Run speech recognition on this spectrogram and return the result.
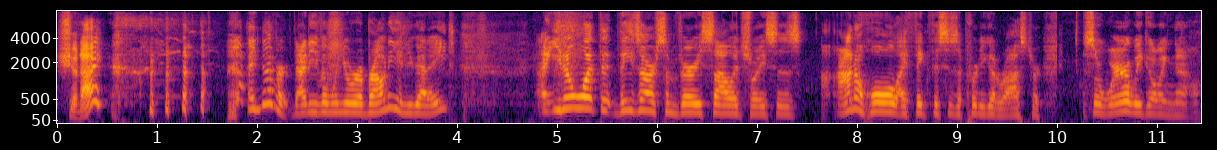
Should I? I never. Not even when you were a brownie and you got eight. Uh, You know what? Th- These are some very solid choices. On a whole, I think this is a pretty good roster. So where are we going now?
